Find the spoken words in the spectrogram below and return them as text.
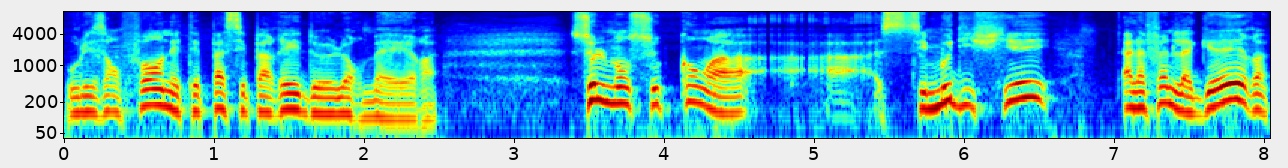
où les enfants n'étaient pas séparés de leur mère. Seulement ce camp a, s'est modifié à la fin de la guerre,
